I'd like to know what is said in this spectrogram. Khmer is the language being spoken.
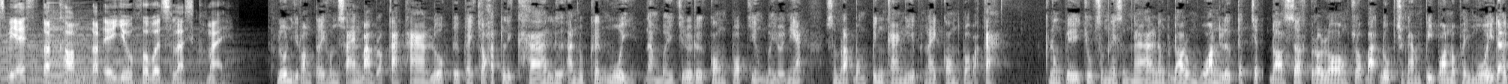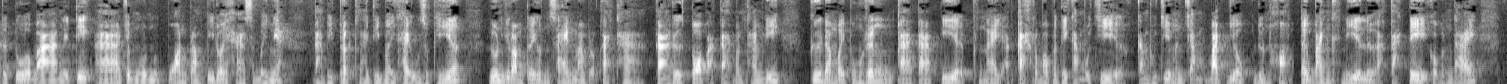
sbs.com.au/ ខ្មែរលោកនាយរដ្ឋមន្ត្រីហ៊ុនសែនបានប្រកាសថាលោកទើបតែចុះហត្ថលេខាលើអនុក្រឹត្យមួយដើម្បីជ្រើសរើសកងទ័ពជាង300នាក់សម្រាប់បំពេញការងារផ្នែកកងទ័ពអាកាសក្នុងពេលជួបសំណេះសំណាលនិងផ្ដល់រង្វាន់លើកទឹកចិត្តដល់សិស្សប្រឡងជាប់បាក់ឌុបឆ្នាំ2021ដែលទទួលបាននិទេស A ចំនួន1753នាក់កាលពីព្រឹកថ្ងៃទី3ខែឧសភា លោកនាយរដ្ឋមន្ត្រីហ៊ុនសែនបានប្រកាសថាការរើសទ័ពអាកាសបន្ថែមនេះគឺដើម្បីពង្រឹងការការពារផ្នែកអាកាសរបស់ប្រទេសកម្ពុជា កម្ពុជាមិនចាំបាច់យកយន្តហោះទៅបាញ់គ្នាលើអាកាសទេក៏ប៉ុន្តែ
